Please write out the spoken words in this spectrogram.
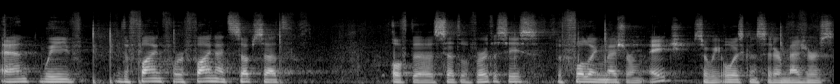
and we've defined for a finite subset of the set of vertices the following measure on H. So we always consider measures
